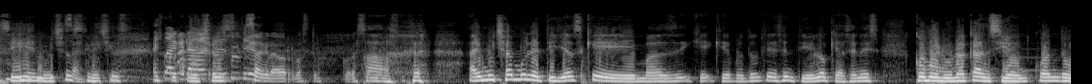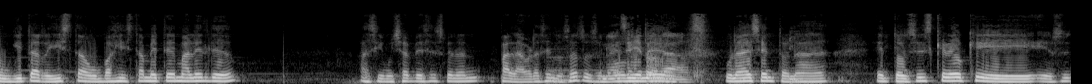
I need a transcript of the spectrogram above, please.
sí, hay muchos, Sangre. muchos. Sagrado muchos- nuestro. Sagrado rostro, corazón. Ah, hay muchas muletillas que más que, que de pronto no tienen sentido y lo que hacen es como en una canción cuando un guitarrista o un bajista mete mal el dedo. Así muchas veces suenan palabras en nosotros, Una uno viene una desentonada. Entonces creo que eso,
